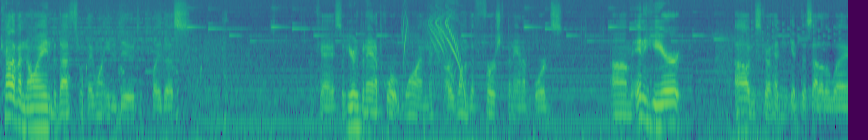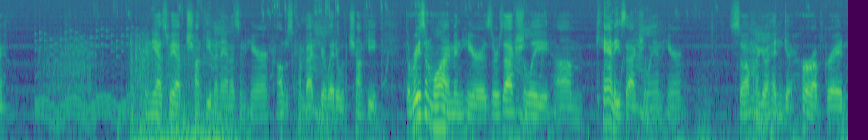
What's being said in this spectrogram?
kind of annoying, but that's what they want you to do to play this. Okay, so here's Banana Port 1, or one of the first Banana Ports. Um, in here, I'll just go ahead and get this out of the way. And yes, we have chunky bananas in here. I'll just come back here later with chunky. The reason why I'm in here is there's actually, um, actually in here. So I'm going to go ahead and get her upgrade.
